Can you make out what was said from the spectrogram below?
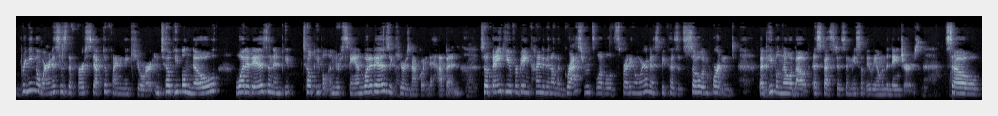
bringing awareness is the first step to finding a cure. Until people know what it is and pe- until people understand what it is, a Right. cure is not going to happen. Right. So thank you for being kind of in on the grassroots level of spreading awareness because it's so important that people know about asbestos and mesothelioma and the dangers. So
